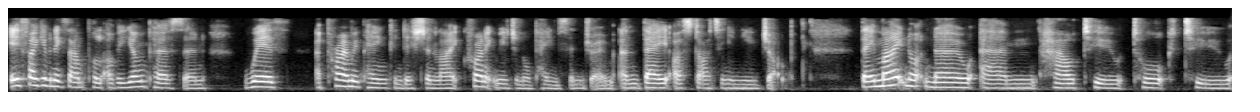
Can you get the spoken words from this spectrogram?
If I give an example of a young person with a primary pain condition like chronic regional pain syndrome and they are starting a new job. They might not know um, how to talk to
